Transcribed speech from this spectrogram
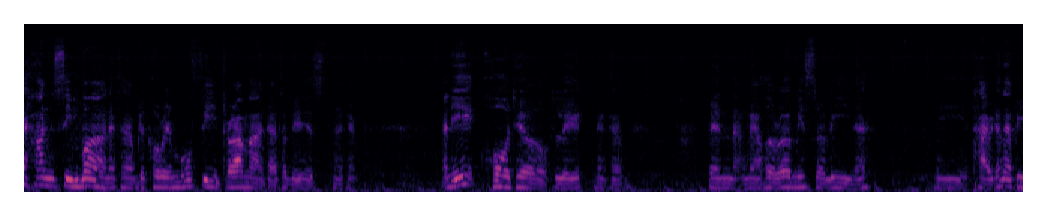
ต์ Han Cinema นะครับ The Korean Movie Drama Database นะครับ อันนี้ Hotel Lake นะครับ เป็นหนังแนว Horror Mystery นะ นี่ ถ่ายไปตั้งแต่ปี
